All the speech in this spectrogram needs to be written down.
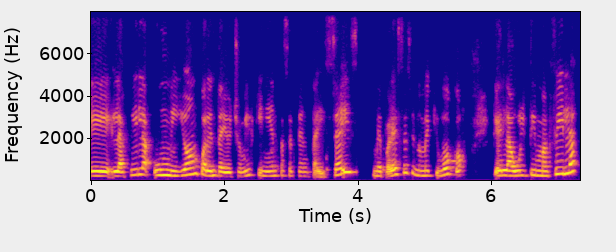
eh, la fila 1.048.576, me parece, si no me equivoco, que es la última fila,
